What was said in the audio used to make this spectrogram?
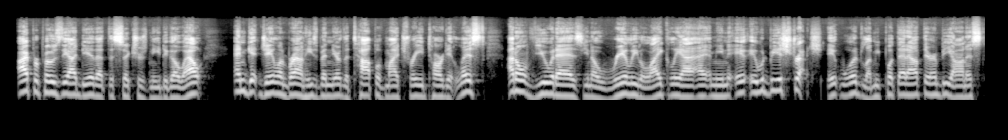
I proposed the idea that the Sixers need to go out and get Jaylen Brown. He's been near the top of my trade target list. I don't view it as, you know, really likely. I, I mean, it, it would be a stretch. It would. Let me put that out there and be honest.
